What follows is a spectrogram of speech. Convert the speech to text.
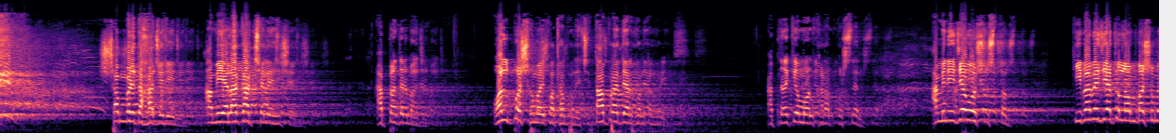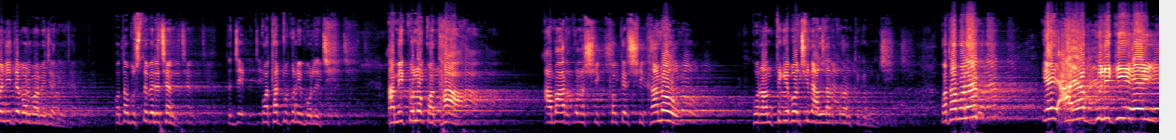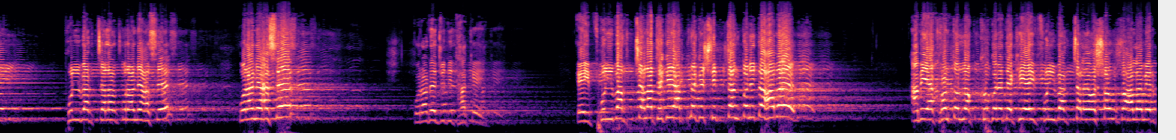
সম্মানিত হাজিরিন আমি এলাকার ছেলে হিসেবে, আপনাদের মাঝে অল্প সময় কথা বলেছি তা প্রায় দেড় ঘণ্টা হয়ে গেছে। আপনারা কেউ মন খারাপ করছেন? আমি নিজেও অসুস্থ। কীভাবে যে এত লম্বা সময় নিতে পারব আমি জানি। কথা বুঝতে পেরেছেন? যে কথাটুকুনি বলেছি, আমি কোনো কথা আমার কোনো শিক্ষকের শিখানো কোরআন থেকে বলছি না, আল্লাহর কোরআন থেকে বলছি। কথা বলেন, এই আয়াতগুলি কি এই ফুলবাগ চালার কোরআনে আছে? কোরআনে আছে? কোরআনে যদি থাকে, এই ফুলবাগ চালা থেকে আপনাকে সিদ্ধান্ত নিতে হবে। আমি এখন তো লক্ষ্য করে দেখি এই ফুলবাগ চালায় অসংখ্য আলমের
